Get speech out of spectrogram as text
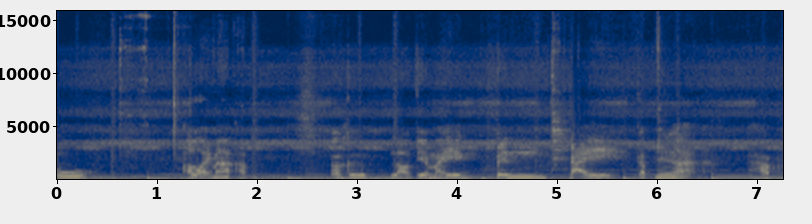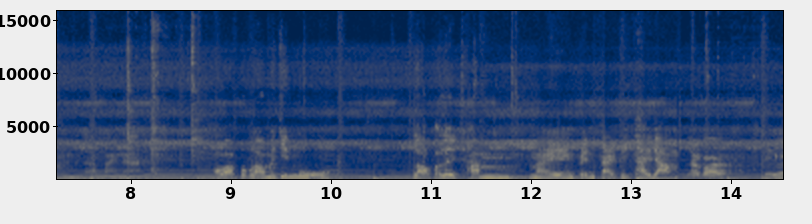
บู อร่อยมากครับ ก็คือเราเตรียมมาเอง เป็นไก่กับเนื้อนะครับเนื้อไปนะ เพราะว่าพวกเราไม่กินหมู เราก็เลยทำมาเองเป็นไก่พริกไทยดำแล้วก็เนื้อ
